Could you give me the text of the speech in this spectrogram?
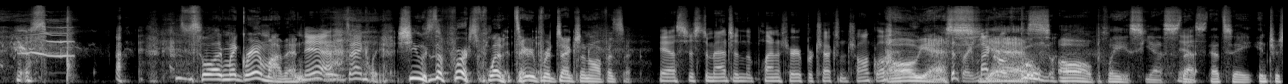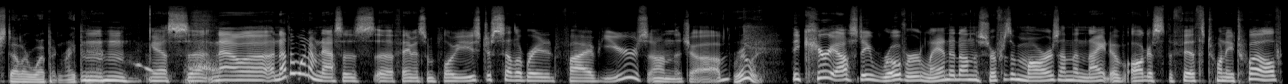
yes. So like my grandma then. Yeah. exactly. She was the first planetary protection officer. Yes. Just imagine the planetary protection chocolate. Oh yes, It's like yes. boom. Oh please, yes. Yes. That, that's a interstellar weapon right there. Yes. Uh, now, uh, another one of NASA's uh, famous employees just celebrated five years on the job. Really? The Curiosity rover landed on the surface of Mars on the night of August the 5th, 2012,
